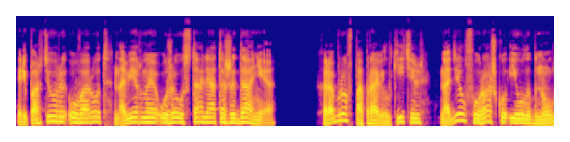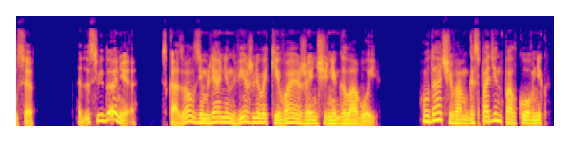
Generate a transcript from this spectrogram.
Репортеры у ворот, наверное, уже устали от ожидания. Храбров поправил китель, надел фуражку и улыбнулся. «До свидания», — сказал землянин, вежливо кивая женщине головой. «Удачи вам, господин полковник», —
